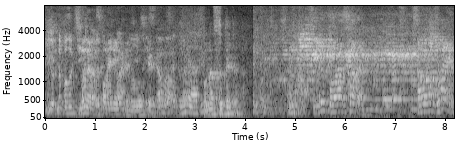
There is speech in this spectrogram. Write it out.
Юр, ну получи. Ну да, исполнение было успешно. У нас тут это. Период полураспада. Само название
